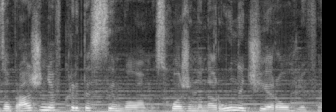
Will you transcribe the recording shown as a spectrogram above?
зображення вкрите символами, схожими на руни чи іерогліфи.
